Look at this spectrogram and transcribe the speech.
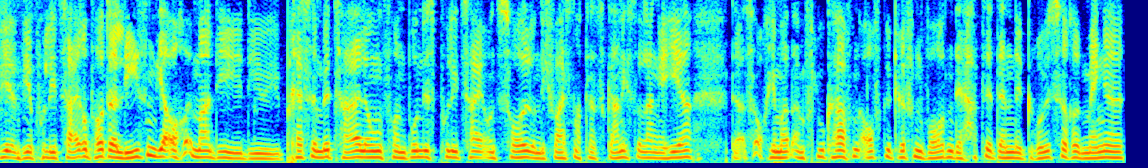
Wir, wir Polizeireporter lesen ja auch immer die, die Pressemitteilungen von Bundespolizei und Zoll. Und ich weiß noch, das ist gar nicht so lange her, da ist auch jemand am Flughafen aufgegriffen worden, der hatte dann eine größere Menge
